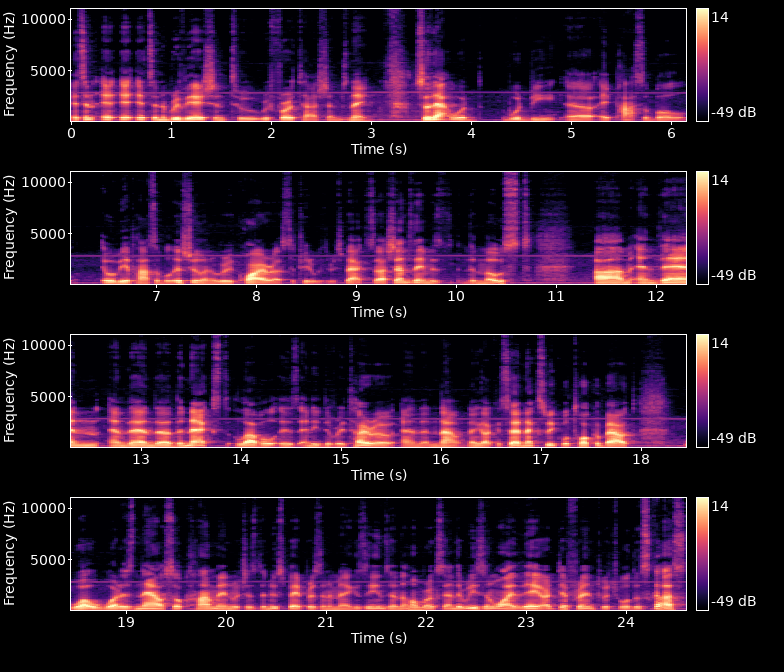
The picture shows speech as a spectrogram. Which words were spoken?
it's an it, it's an abbreviation to refer to Hashem's name. So that would would be uh, a possible it would be a possible issue and it would require us to treat it with respect. So Hashem's name is the most. Um, and then and then the, the next level is any divrei Torah, and then now, like I said, next week we'll talk about what what is now so common, which is the newspapers and the magazines and the homeworks, and the reason why they are different, which we'll discuss,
